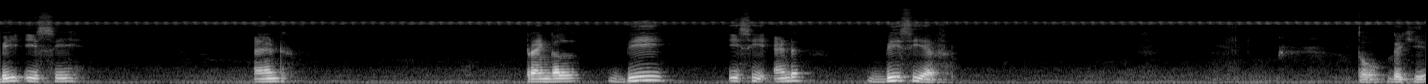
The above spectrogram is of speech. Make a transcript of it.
B E C and triangle B E C and B C F तो देखिए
